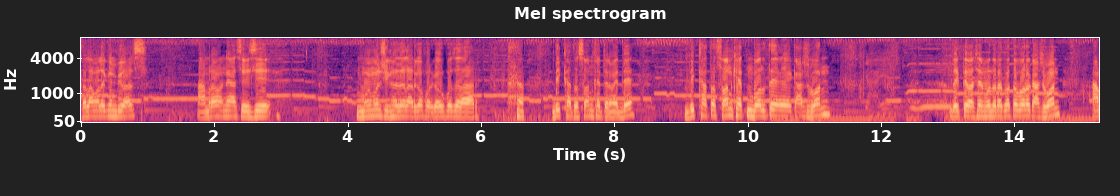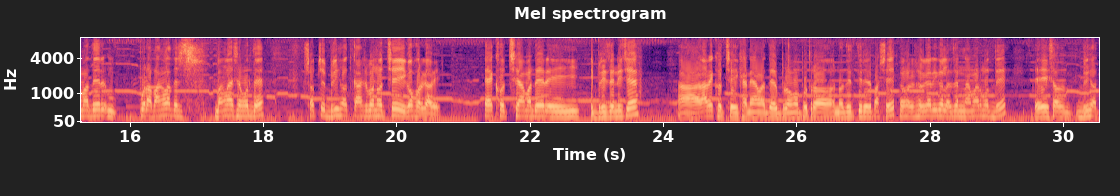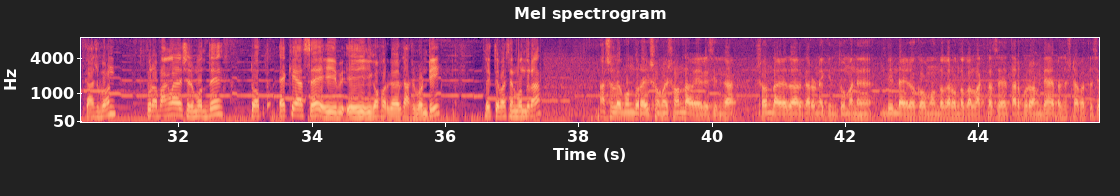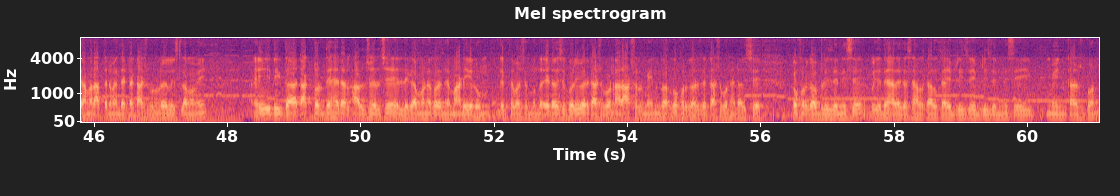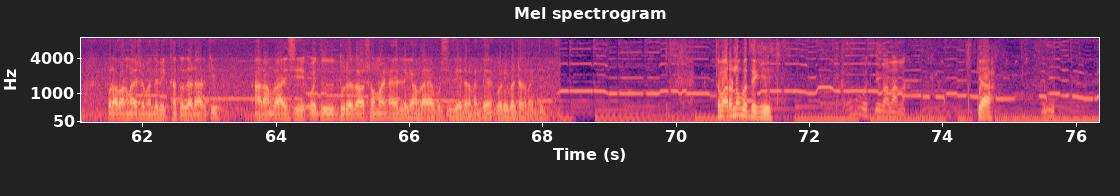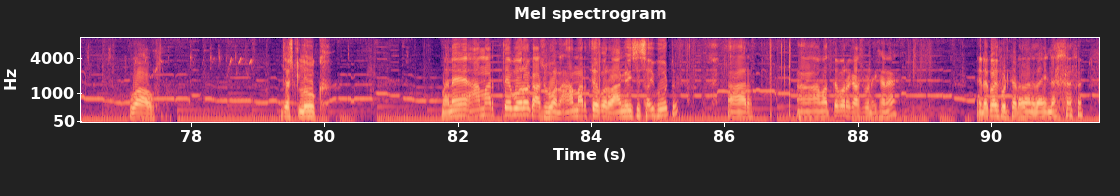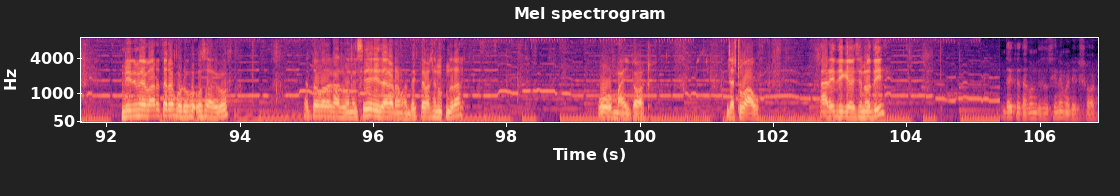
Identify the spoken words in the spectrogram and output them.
সালাম আলাইকুম ভিউয়ার্স। আমরা মানে আছি হয়েছে ময়মনসিংহ জেলার গফরগাঁও উপজেলার বিখ্যাত সন ক্ষেতের মধ্যে। বিখ্যাত সন ক্ষেত বলতে কাশবন। দেখতে পাচ্ছেন বন্ধুরা কত বড় কাশবন। আমাদের পুরা বাংলাদেশ, বাংলাদেশের মধ্যে সবচেয়ে বৃহৎ কাশবন হচ্ছে এই গফরগাঁওয়ে। এক হচ্ছে আমাদের এই ব্রিজের নিচে, আর আরেক হচ্ছে এখানে আমাদের ব্রহ্মপুত্র নদীর তীরের পাশে। সরকারি কলেজের নামার মধ্যে এই সব বৃহৎ কাশবন পুরো বাংলাদেশের মধ্যে টপ একে আছে এই এই গফরগাঁওয়ের কাশবনটি। দেখতে পাচ্ছেন বন্ধুরা? আসলে বন্ধুরা, এই সময় সন্ধ্যা হয়ে গেছেন গা। সন্ধ্যা হয়ে যাওয়ার কারণে কিন্তু মানে দিনটা এরকম অন্ধকার অন্ধকার লাগতেছে। তারপরে আমি দেখাবার চেষ্টা করতেছি, আমার হাতের মধ্যে একটা কাশবন লয়ে ইসলাম আমি। এই দিকটা ট্রাক্টর দেহের আল ঝুলছে, এর লেগে মনে করেন যে মাড়ি রুম দেখতে পাচ্ছেন বন্ধু এটা হচ্ছে গরিবের কাশবন। আর আসল মেইন গফরগাঁওয়ের যে কাশবন, সেটা হচ্ছে গফরগাঁও ব্রিজের নিচে ওই যে দেখা যাইতেছে হালকা হালকা এই ব্রিজ এই ব্রিজের নিচে এই মেইন কাশবন পুরা বাংলাদেশের মধ্যে বিখ্যাত যেটা আর কি। আর আমরা আইছি ওই দূরে যাওয়ার সময় না এর লেগে আমরা আয়া পড়ছি যে এটার মধ্যে গরিব এটার মধ্যে। তোমার অনুভূতি কি? অনুভূতি ভালো না। क्या ওয়াও। Just look. মানে আমার তে বড় কাশবন আমার তে বড়। আমি হইছি ছয় ফুট। আর আমার তে বড় কাশবন এখানে। এটা কয় ফুট কাটা জানা যায় না। নির্মে বারো তেরো ফুট উঁচা হইব। এত বড় কাশবন হয়েছে এই জায়গাটা আমার দেখতে পাচ্ছেন বন্ধুরা। Oh my god. Just wow. আর এইদিকে হয়েছে নদী। দেখতে থাকুন কিছু সিনেমেটিক শট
